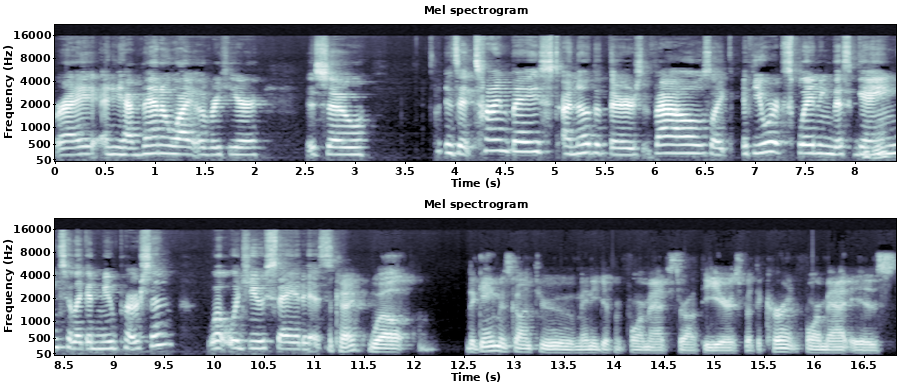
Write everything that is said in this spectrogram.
right? And you have Vanna White over here. So is it time based? I know that there's vowels. Like if you were explaining this mm-hmm. game mm-hmm. to like a new person, what would you say it is? Okay. Well, the game has gone through many different formats throughout the years, but the current format is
